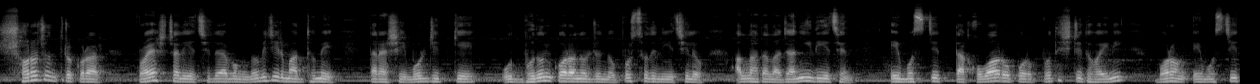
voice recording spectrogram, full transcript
ষড়যন্ত্র করার প্রয়াস চালিয়েছিল এবং নবীজির মাধ্যমে তারা সেই মসজিদকে উদ্বোধন করানোর জন্য প্রস্তুতি নিয়েছিল। আল্লাহ তালা জানিয়ে দিয়েছেন এই মসজিদ তাকওয়ার ওপর প্রতিষ্ঠিত হয়নি, বরং এই মসজিদ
